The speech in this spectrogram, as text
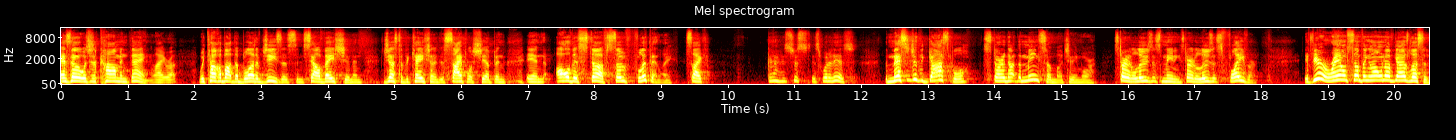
as though it was just a common thing. Like we talk about the blood of Jesus and salvation and justification and discipleship and, and all this stuff so flippantly. It's like, it's just, it's what it is. The message of the gospel started not to mean so much anymore. Started to lose its meaning, started to lose its flavor. If you're around something long enough, guys, listen,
